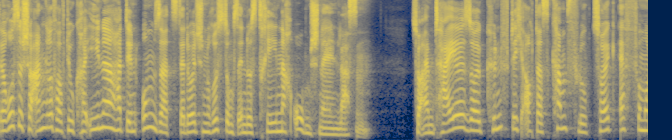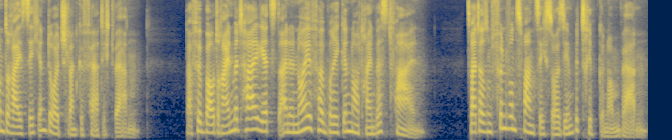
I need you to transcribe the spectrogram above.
Der russische Angriff auf die Ukraine hat den Umsatz der deutschen Rüstungsindustrie nach oben schnellen lassen. Zu einem Teil soll künftig auch das Kampfflugzeug F-35 in Deutschland gefertigt werden. Dafür baut Rheinmetall jetzt eine neue Fabrik in Nordrhein-Westfalen. 2025 soll sie in Betrieb genommen werden.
